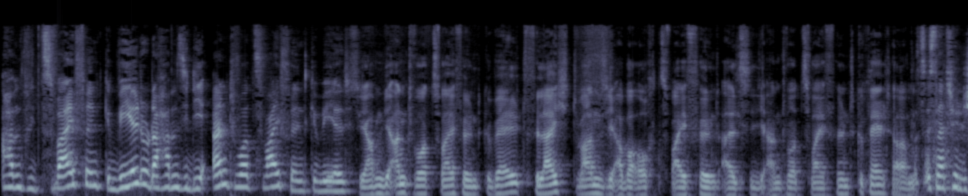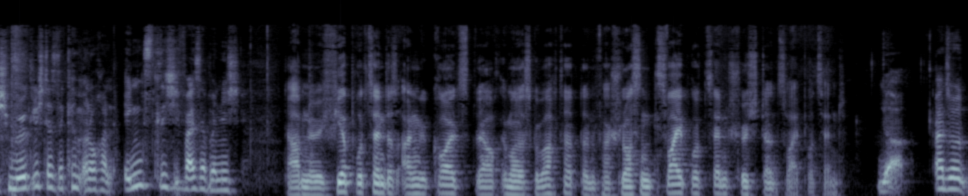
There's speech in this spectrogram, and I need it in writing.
Haben sie zweifelnd gewählt oder haben sie die Antwort zweifelnd gewählt? Sie haben die Antwort zweifelnd gewählt. Vielleicht waren sie aber auch zweifelnd, als sie die Antwort zweifelnd gewählt haben. Das ist natürlich möglich, das erkennt man auch an ängstlich. Ich weiß aber nicht. Da haben nämlich 4% das angekreuzt, wer auch immer das gemacht hat. Dann verschlossen 2%, schüchtern 2%. Ja, also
